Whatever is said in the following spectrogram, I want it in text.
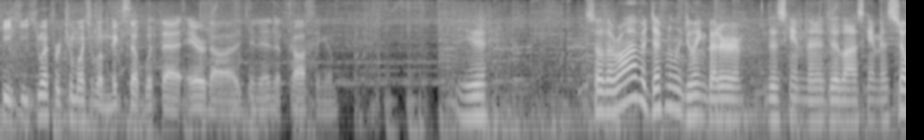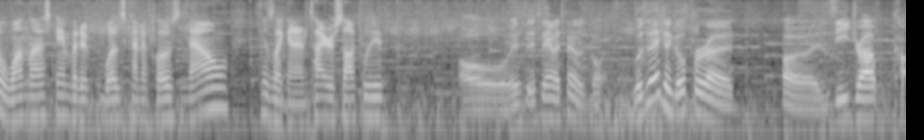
he, he, he went for too much of a mix-up with that air dodge, and it ended up costing him. Yeah. So the Raw are definitely doing better this game than it did last game. It still won last game, but it was kind of close. Now he has like an entire stock lead. Oh, this, this man, this man was going. Wasn't he gonna go for a, a Z drop co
